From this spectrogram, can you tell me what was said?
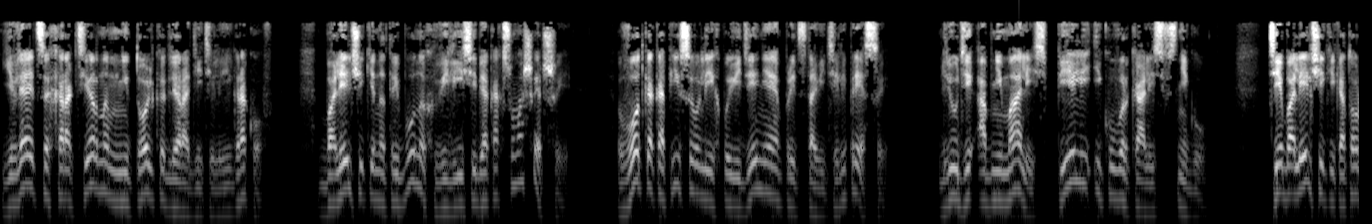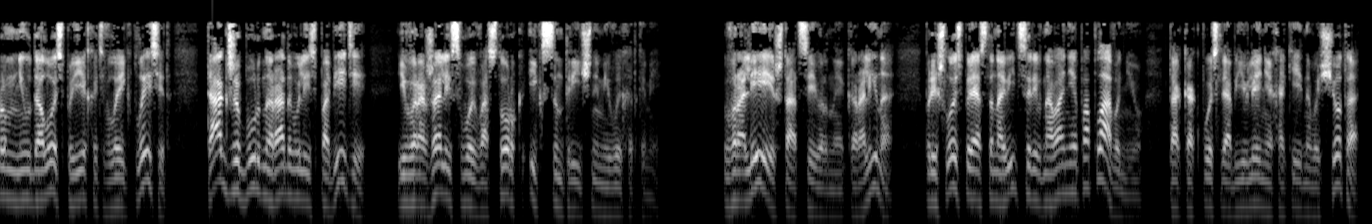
является характерным не только для родителей игроков. Болельщики на трибунах вели себя как сумасшедшие. Вот как описывали их поведение представители прессы. Люди обнимались, пели и кувыркались в снегу. Те болельщики, которым не удалось приехать в Лейк-Плэсид, также бурно радовались победе и выражали свой восторг эксцентричными выходками. В Ролее, штат Северная Каролина, пришлось приостановить соревнования по плаванию, так как после объявления хоккейного счета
